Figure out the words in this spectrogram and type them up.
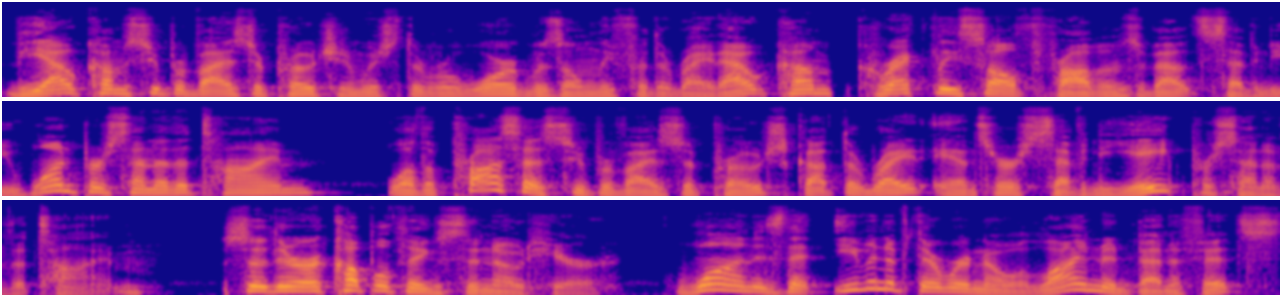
The outcome supervised approach, in which the reward was only for the right outcome, correctly solved problems about 71% of the time, while the process supervised approach got the right answer 78% of the time. So there are a couple things to note here. One is that even if there were no alignment benefits,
